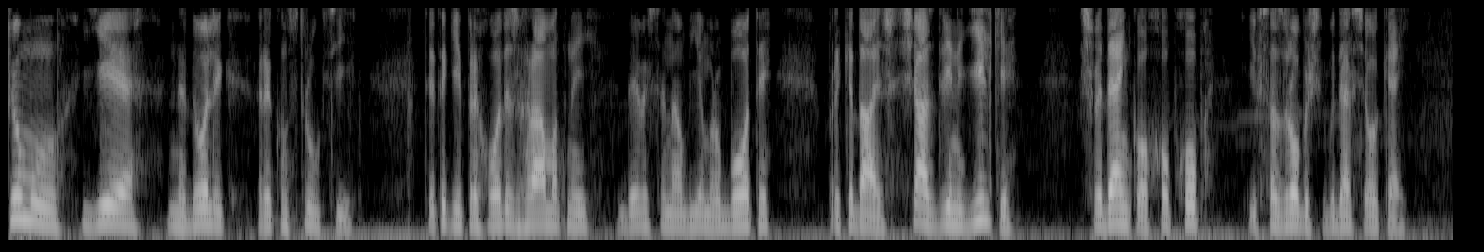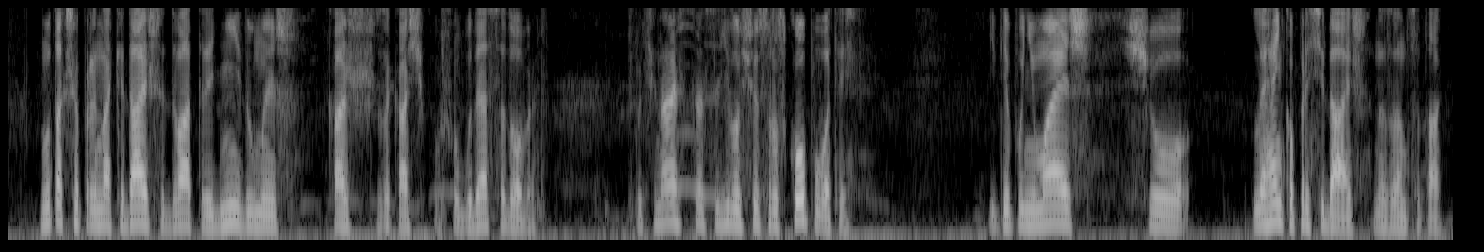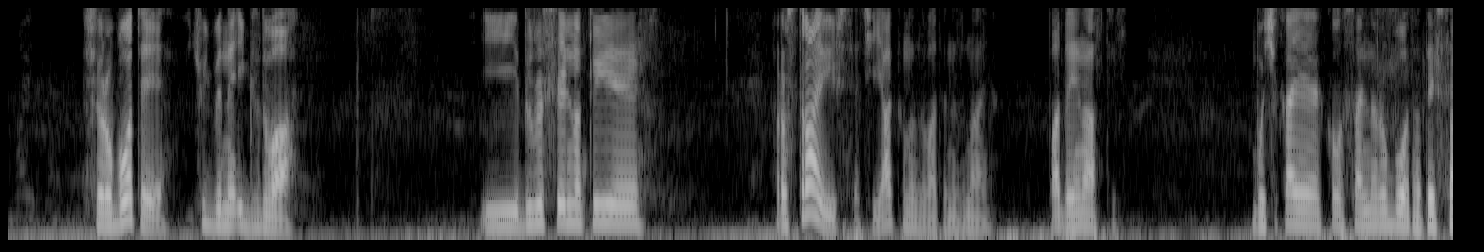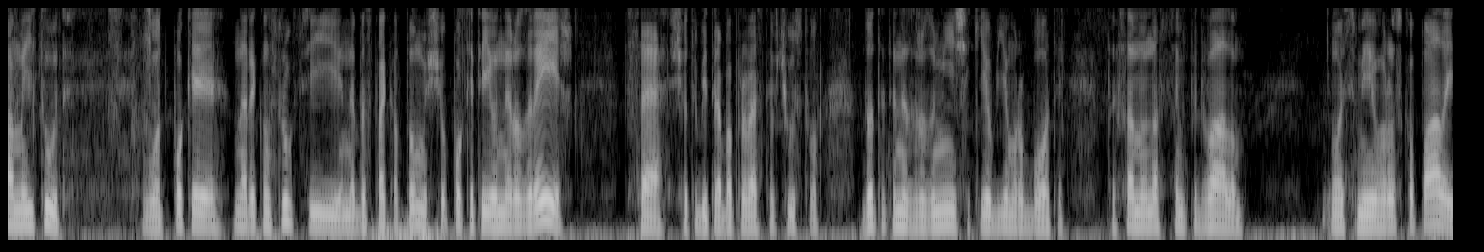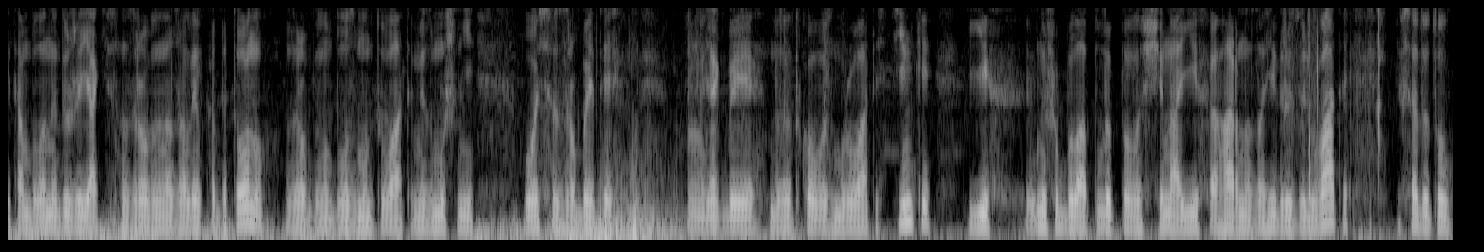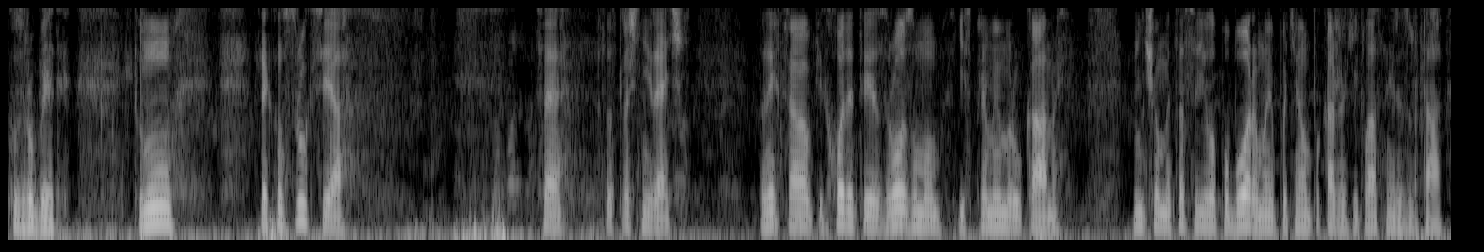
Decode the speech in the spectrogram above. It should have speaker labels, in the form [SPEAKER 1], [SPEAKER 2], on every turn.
[SPEAKER 1] чому є недолік реконструкції? Ти такий приходиш грамотний, дивишся на об'єм роботи, прикидаєш. Зараз дві недільки, швиденько, хоп-хоп, і все зробиш, і буде все окей. Ну так ще принакидаєш ще 2-3 дні думаєш, кажеш заказчику, що буде все добре. Починаєш це все діло щось розкопувати, і ти розумієш, що легенько присідаєш, називаємо це так. Що роботи чуть би не Х2. І дуже сильно ти розстраюєшся, чи як це називати, не знаю. Падає настрій. Бо чекає колосальна робота. Те ж саме і тут. От поки на реконструкції небезпека в тому, що поки ти його не розриєш, все, що тобі треба привести в чувство, доти ти не зрозумієш, який об'єм роботи. Так само у нас з цим підвалом. Ось ми його розкопали і там було не дуже якісно зроблена заливка бетону, зроблено було змонтувати. Ми змушені ось зробити, якби додатково змурувати стінки, їх, ну, щоб була площина, їх гарно загідроізолювати і все до толку зробити. Тому реконструкція це, це страшні речі. До них треба підходити з розумом і з прямими руками. Нічого, ми це все діло поборемо і потім вам покажу, який класний результат.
